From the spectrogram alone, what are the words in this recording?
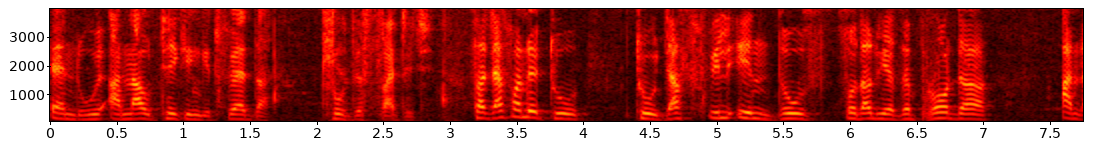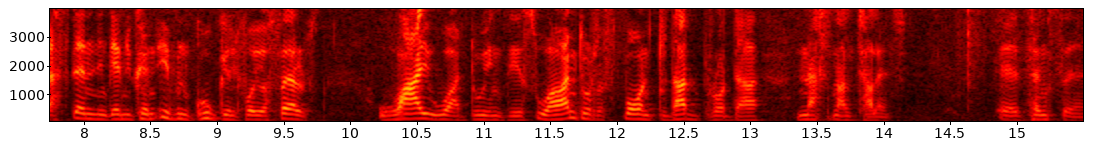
and we are now taking it further through the strategy. So I just wanted to, to just fill in those so that we have a broader understanding, and you can even Google for yourselves why we are doing this. We want to respond to that broader national challenge. Uh, thanks, uh,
